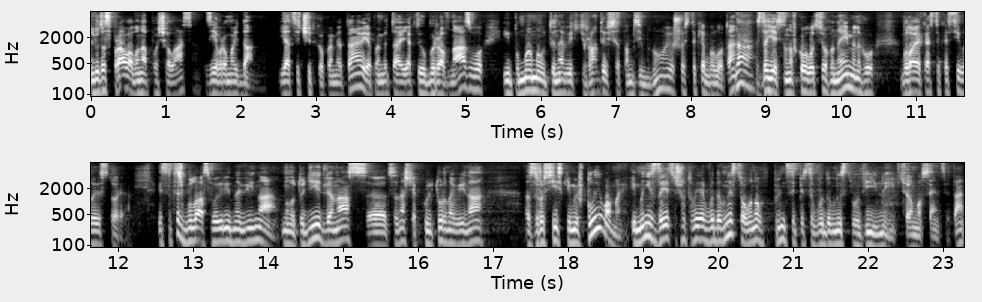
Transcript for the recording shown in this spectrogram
люта справа вона почалася з Євромайдану. Я це чітко пам'ятаю. Я пам'ятаю, як ти обирав назву, і, по-моєму, ти навіть радився там зі мною. Щось таке було. Так? Да. Здається, навколо цього неймінгу була якась така ціла історія. І це теж була своєрідна війна. Ну тоді для нас е, це знаєш, як культурна війна з російськими впливами. І мені здається, що твоє видавництво, воно в принципі це видавництво війни в цьому сенсі. Так?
